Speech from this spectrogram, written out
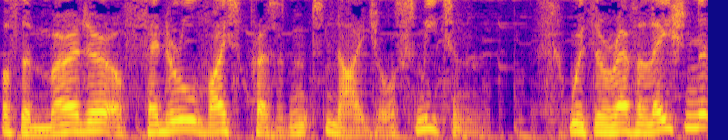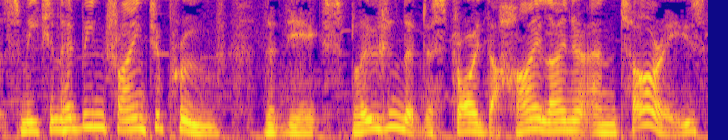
of the murder of Federal Vice President Nigel Smeaton. With the revelation that Smeaton had been trying to prove that the explosion that destroyed the Highliner Antares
